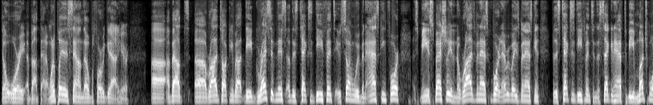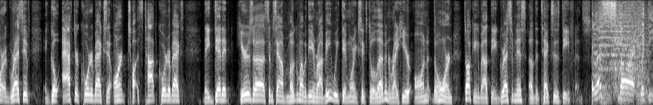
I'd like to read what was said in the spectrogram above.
Don't worry about that. I want to play this sound though before we get out of here. Uh, about uh, Rod talking about the aggressiveness of this Texas defense. It was something we've been asking for, it's me especially, and I know Rod's been asking for it, and everybody's been asking for this Texas defense in the second half to be much more aggressive and go after quarterbacks that aren't t- top quarterbacks. They did it. Here's uh, some sound from Hokema with Ian Robbie, weekday morning 6 to 11, right here on The Horn, talking about the aggressiveness of the Texas defense. Let's start with the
